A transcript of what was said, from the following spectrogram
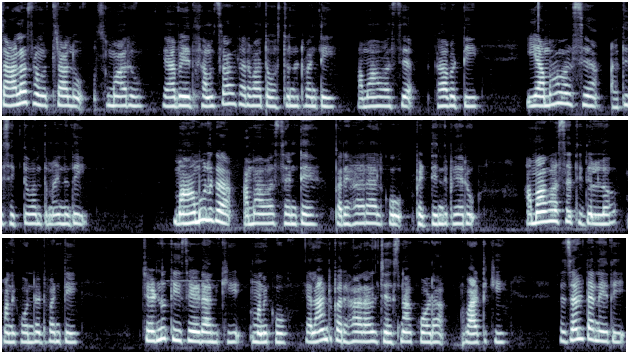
చాలా సంవత్సరాలు సుమారు యాభై ఐదు సంవత్సరాల తర్వాత వస్తున్నటువంటి అమావాస్య కాబట్టి ఈ అమావాస్య అతి శక్తివంతమైనది. మామూలుగా అమావాస్య అంటే పరిహారాలకు పెట్టింది పేరు. అమావాస్య తిథుల్లో మనకు ఉన్నటువంటి చెడును తీసేయడానికి మనకు ఎలాంటి పరిహారాలు చేసినా కూడా వాటికి రిజల్ట్ అనేది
